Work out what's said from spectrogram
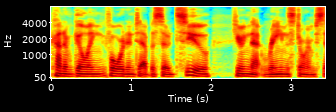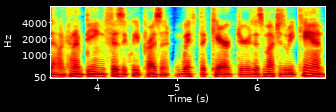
kind of going forward into episode two, hearing that rainstorm sound, kind of being physically present with the characters as much as we can.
